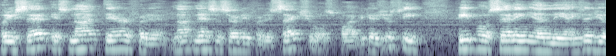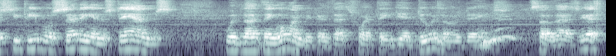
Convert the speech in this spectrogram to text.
But he said it's not there for the not necessarily for the sexual spot because you'll see people sitting in the he said you'll see people sitting in the stands with nothing on because that's what they did do in those days. So that's it.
